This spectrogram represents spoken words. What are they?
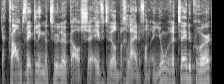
ja, qua ontwikkeling natuurlijk als uh, eventueel het begeleiden van een jongere tweede coureur.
